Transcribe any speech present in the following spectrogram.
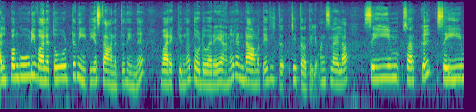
അല്പം കൂടി വലത്തോട്ട് നീട്ടിയ സ്ഥാനത്ത് നിന്ന് വരയ്ക്കുന്ന തൊടുവരയാണ് രണ്ടാമത്തെ ചിത്ര ചിത്രത്തിൽ മനസ്സിലായല്ലോ? സെയിം സർക്കിൾ സെയിം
